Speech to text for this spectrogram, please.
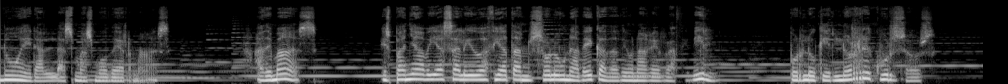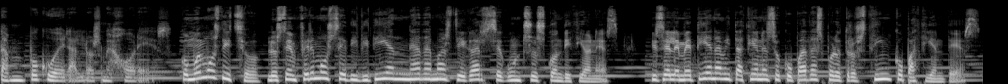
no eran las más modernas. Además, España había salido hacía tan solo una década de una guerra civil por lo que los recursos tampoco eran los mejores. Como hemos dicho, los enfermos se dividían nada más llegar según sus condiciones y se le metían habitaciones ocupadas por otros cinco pacientes.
